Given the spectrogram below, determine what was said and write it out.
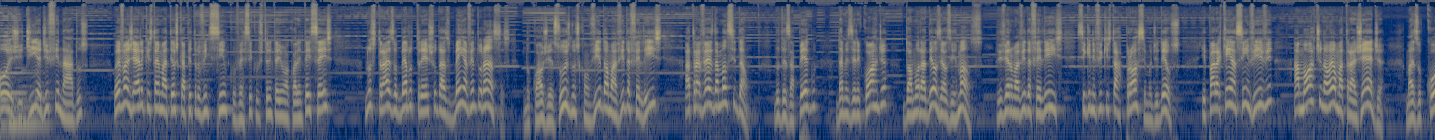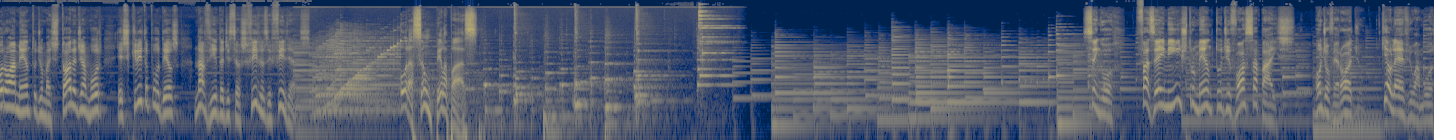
Hoje, dia de finados, o Evangelho que está em Mateus capítulo 25, versículos 31 a 46 nos traz o belo trecho das bem-aventuranças, no qual Jesus nos convida a uma vida feliz através da mansidão, do desapego, da misericórdia, do amor a Deus e aos irmãos. Viver uma vida feliz significa estar próximo de Deus, e para quem assim vive, a morte não é uma tragédia, mas o coroamento de uma história de amor escrita por Deus na vida de seus filhos e filhas. Oração pela paz. Senhor, fazei-me instrumento de vossa paz. Onde houver ódio, que eu leve o amor.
